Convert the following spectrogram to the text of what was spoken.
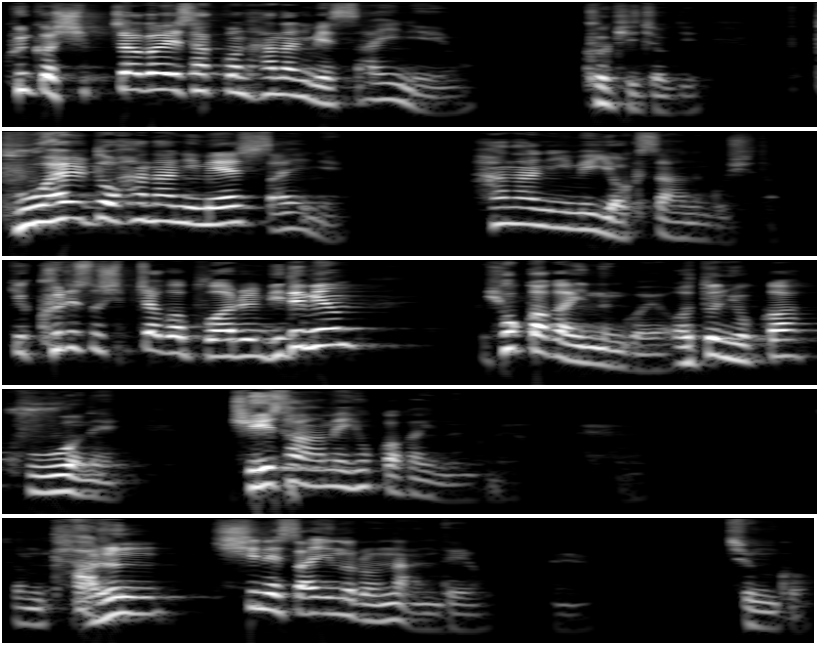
그러니까 십자가의 사건 하나님의 사인이에요. 그 기적이. 부활도 하나님의 사인이에요. 하나님의 역사하는 곳이다. 그래서 십자가 부활을 믿으면 효과가 있는 거예요. 어떤 효과? 구원의 죄사함의 효과가 있는 거예요. 좀 다른 신의 사인으로는 안 돼요. 증거.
